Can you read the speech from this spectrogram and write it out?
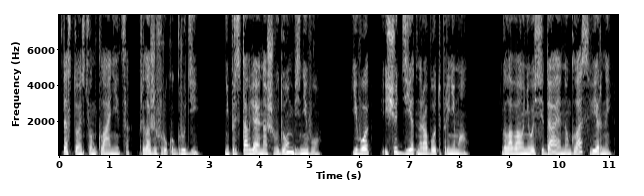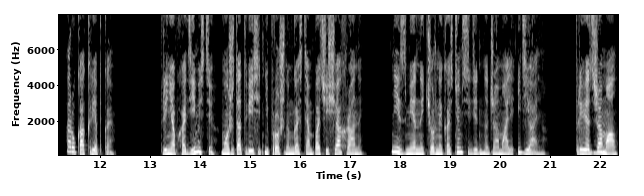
с достоинством кланяется, приложив руку к груди. Не представляю нашего дома без него. Его еще дед на работу принимал. Голова у него седая, но глаз верный, а рука крепкая. При необходимости может отвесить непрошенным гостям почище охраны. Неизменный черный костюм сидит на Джамале идеально. Привет, Джамал.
